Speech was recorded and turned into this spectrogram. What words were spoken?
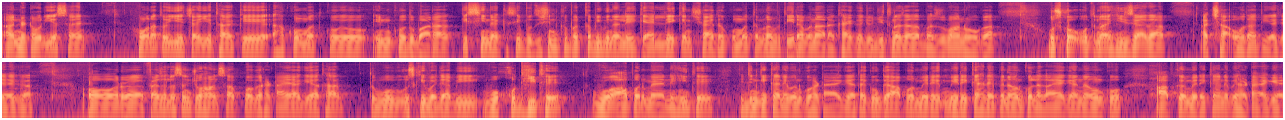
نٹوریس ہیں۔ ہونا تو یہ چاہیے تھا کہ حکومت کو، ان کو دوبارہ کسی نہ کسی پوزیشن کے اوپر کبھی بھی نہ لے کے آئے، لیکن شاید حکومت نے اپنا وطیرہ بنا رکھا ہے کہ جو جتنا زیادہ بس زبان ہوگا، اس کو اتنا ہی زیادہ اچھا عہدہ دیا جائے گا۔ اور فیض الحسن چوہان صاحب کو اگر ہٹایا گیا تھا، تو وہ، اس کی وجہ بھی وہ خود ہی تھے۔ وہ آپ اور میں نہیں تھے کہ جن کے کہنے پہ ان کو ہٹایا گیا تھا، کیونکہ آپ اور میرے میرے کہنے پہ نہ ان کو لگایا گیا، نہ ان کو آپ کے اور میرے کہنے پہ ہٹایا گیا۔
